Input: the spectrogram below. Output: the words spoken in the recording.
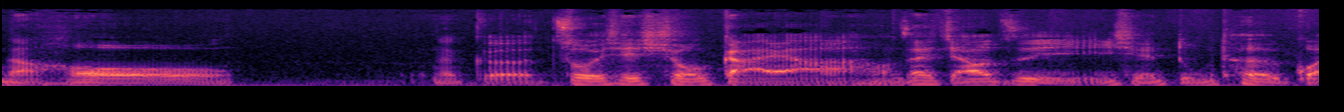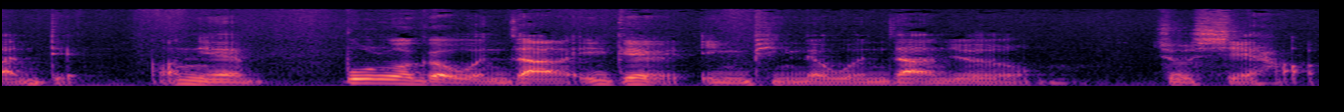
然后那个做一些修改啊，然后再加入自己一些独特的观点，然后你的部落格文章一个影评的文章就就写好了。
